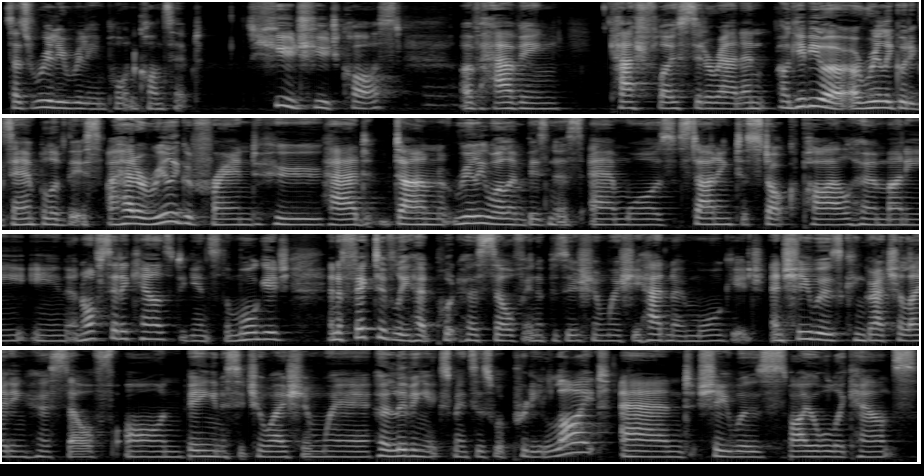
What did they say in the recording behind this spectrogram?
So it's really, really important concept. It's huge, huge cost of having cash flow sit around. And I'll give you a, a, really good example of this. I had a really good friend who had done really well in business and was starting to stockpile her money in an offset account against the mortgage and effectively had put herself in a position where she had no mortgage. And she was congratulating herself on being in a situation where her living expenses were pretty light and she was, by all accounts,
